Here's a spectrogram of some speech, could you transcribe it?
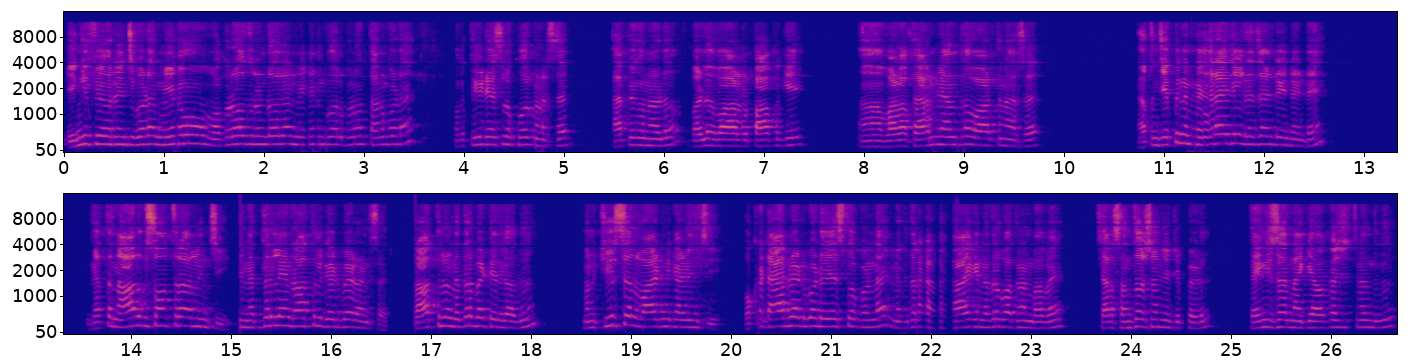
డెంగ్యూ ఫీవర్ నుంచి కూడా మేము ఒక రోజు రెండు రోజులు మేము కోలుకున్నాం. తను కూడా ఒక త్రీ డేస్లో కోలుకున్నాడు సార్. హ్యాపీగా ఉన్నాడు. వాళ్ళు వాళ్ళ పాపకి వాళ్ళ ఫ్యామిలీ అంతా వాడుతున్నారు సార్. అతను చెప్పిన మెరాకిల్ రిజల్ట్ ఏంటంటే గత నాలుగు సంవత్సరాల నుంచి నిద్ర లేని రాత్రులు గడిపాడంట సార్. రాత్రులు నిద్ర పట్టేది కాదు మన క్యూసెల్ వాడిని కాడి నుంచి ఒక టాబ్లెట్ కూడా వేసుకోకుండా నిద్ర హాయిగా నిద్రపోతున్నాను బాబాయ్. చాలా సంతోషం చెప్పాడు. థ్యాంక్ యూ సార్ నాకు ఈ అవకాశం ఇచ్చినందుకు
